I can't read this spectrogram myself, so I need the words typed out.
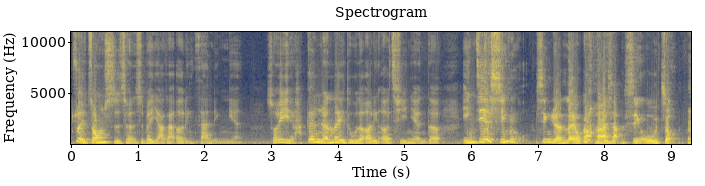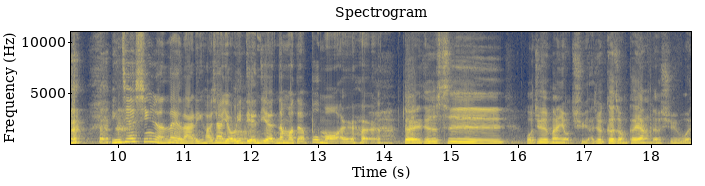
最终时程是被压在二零三零年。所以跟人类图的二零二七年的迎接新新人类，我刚刚想新物种，迎接新人类来临，好像有一点点那么的不谋而合。对，就是我觉得蛮有趣啊，就各种各样的学问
